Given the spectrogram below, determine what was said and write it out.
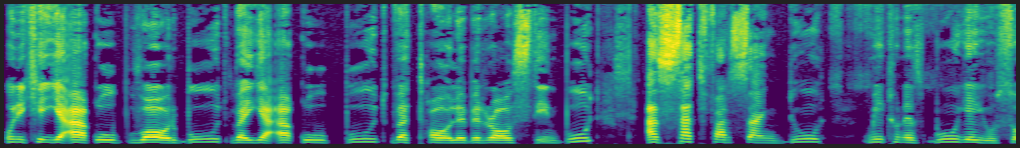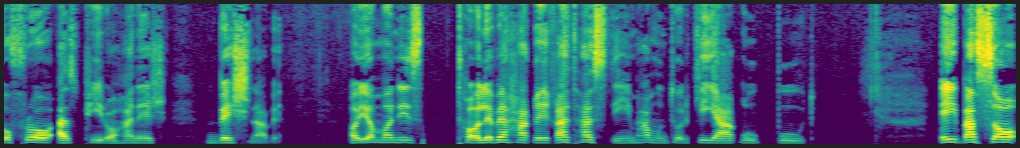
اونی که یعقوب وار بود و یعقوب بود و طالب راستین بود از صد فرسنگ دور می‌تونست بوی یوسف رو از پیراهنش بشنوه. آیا ما نیز طالب حقیقت هستیم همونطور که یعقوب بود؟ ای بسا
